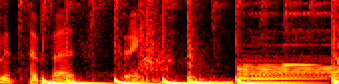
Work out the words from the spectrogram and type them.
with the best thing.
